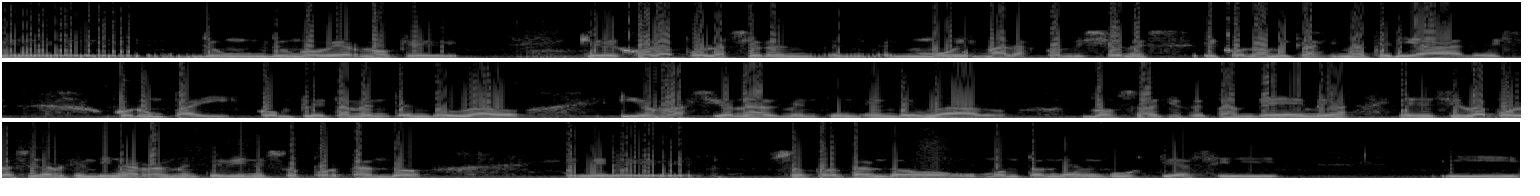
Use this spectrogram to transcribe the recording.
eh, de, un, de un gobierno que, que dejó a la población en, muy malas condiciones económicas y materiales, con un país completamente endeudado, irracionalmente endeudado, dos años de pandemia, es decir, la población argentina realmente viene soportando eh, soportando un montón de angustias y, y,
